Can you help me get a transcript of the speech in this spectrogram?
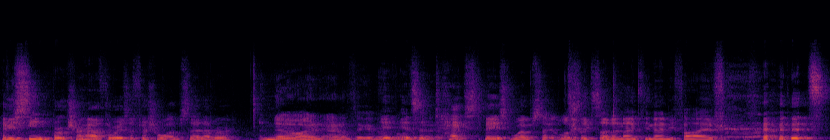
Have you seen Berkshire Hathaway's official website ever? No, I, I don't think I've ever. It, it's a text-based website. It looks like it's out of 1995. it's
